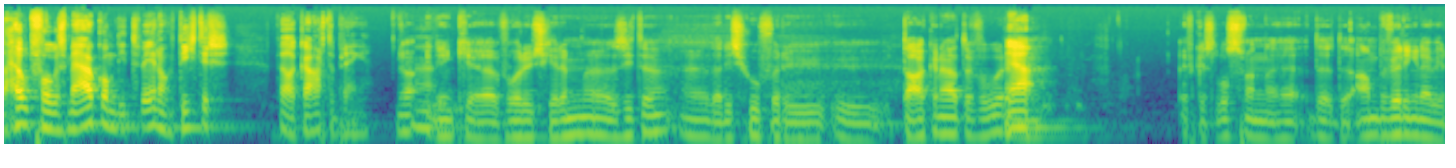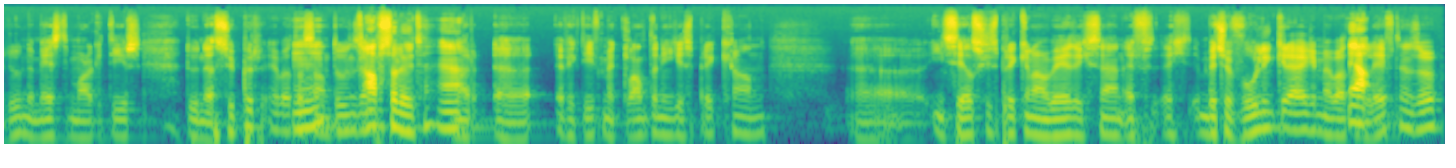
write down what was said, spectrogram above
dat helpt volgens mij ook om die twee nog dichter bij elkaar te brengen. Ja, ik denk uh, voor uw scherm uh, zitten, uh, dat is goed voor uw, uw taken uit te voeren. Ja. Even los van de, de aanbevelingen die we doen. De meeste marketeers doen dat super, hè, wat dat ze aan het doen zijn. Absoluut. Ja. Maar effectief met klanten in gesprek gaan, in salesgesprekken aanwezig zijn, echt een beetje voeling krijgen met wat Ja. er leeft en zo.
